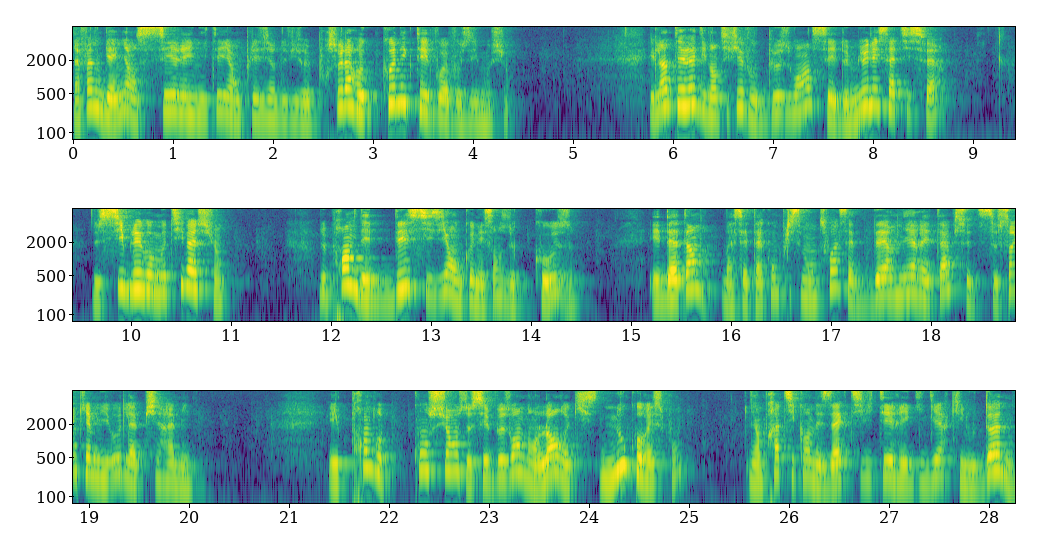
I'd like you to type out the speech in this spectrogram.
afin de gagner en sérénité et en plaisir de vivre. pour cela, reconnectez-vous à vos émotions. Et l'intérêt d'identifier vos besoins, c'est de mieux les satisfaire, de cibler vos motivations, de prendre des décisions en connaissance de cause et d'atteindre bah, cet accomplissement de soi, cette dernière étape, ce cinquième niveau de la pyramide. Et prendre conscience de ces besoins dans l'ordre qui nous correspond et en pratiquant des activités régulières qui nous donnent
